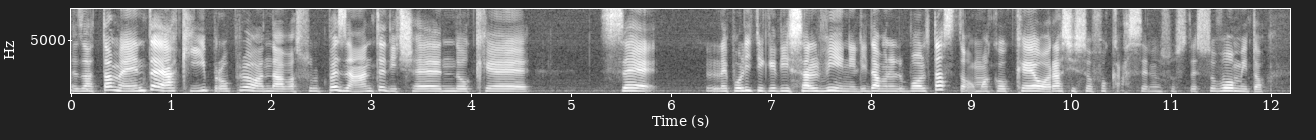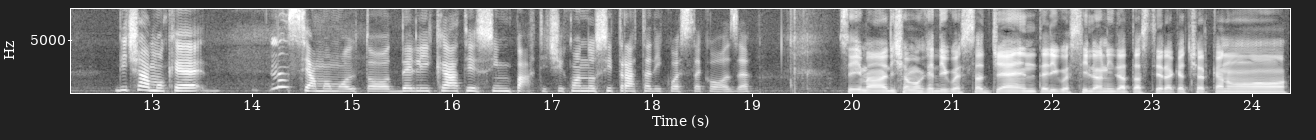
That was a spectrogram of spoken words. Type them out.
Esattamente, a chi proprio andava sul pesante dicendo che se le politiche di Salvini gli davano il volta a stomaco, che ora si soffocasse nel suo stesso vomito. Diciamo che non siamo molto delicati e simpatici quando si tratta di queste cose. Sì, ma diciamo che di questa gente, di questi leoni da tastiera che cercano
